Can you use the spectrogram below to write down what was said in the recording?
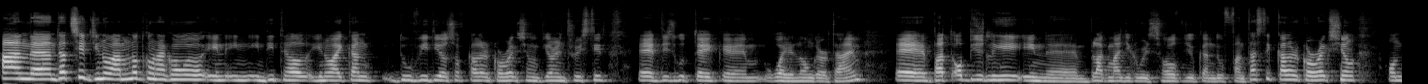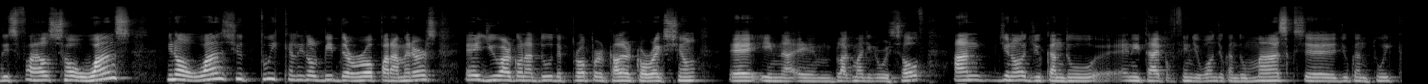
And uh, that's it. You know, I'm not gonna go in, in, in, detail. You know, I can do videos of color correction if you're interested. Uh, this would take um, way longer time. Uh, but obviously in uh, Blackmagic Resolve, you can do fantastic color correction on this file. So once, you know, once you tweak a little bit the raw parameters, uh, you are gonna do the proper color correction uh, in, uh, in Blackmagic Resolve. And, you know, you can do any type of thing you want. You can do masks, uh, you can tweak,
